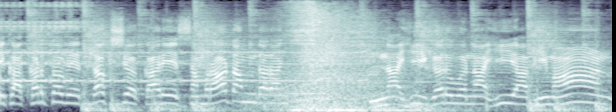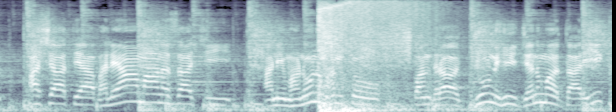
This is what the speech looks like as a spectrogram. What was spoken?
एका कर्तव्य दक्ष कार्य सम्राट आमदारांची. नाही गर्व नाही अभिमान. अशा त्या भल्या माणसाची. आणि म्हणून म्हणतो पंधरा जून ही जन्मतारीख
